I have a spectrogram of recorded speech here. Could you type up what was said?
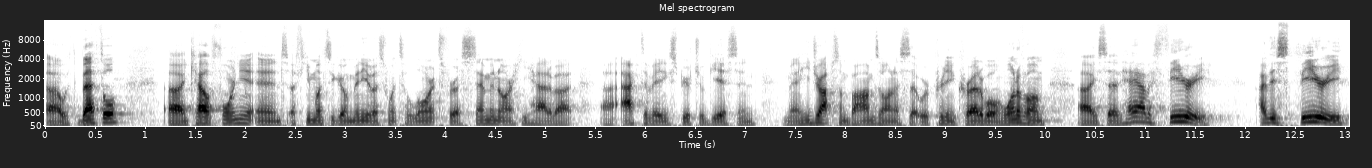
uh, with Bethel uh, in California, and a few months ago, many of us went to Lawrence for a seminar he had about uh, activating spiritual gifts. And man, he dropped some bombs on us that were pretty incredible. And one of them, uh, he said, Hey, I have a theory. I have this theory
